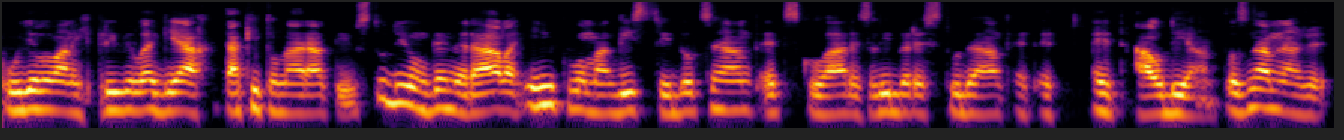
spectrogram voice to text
udelovaných privilegiách takýto narratív. Studium generále in quo magistri doceant et scholares libere studant et, et, et audiant. To znamená, že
